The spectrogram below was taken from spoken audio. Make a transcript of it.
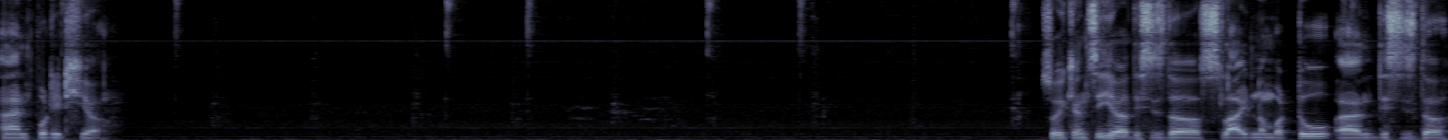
and put it here so you can see here this is the slide number two and this is the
